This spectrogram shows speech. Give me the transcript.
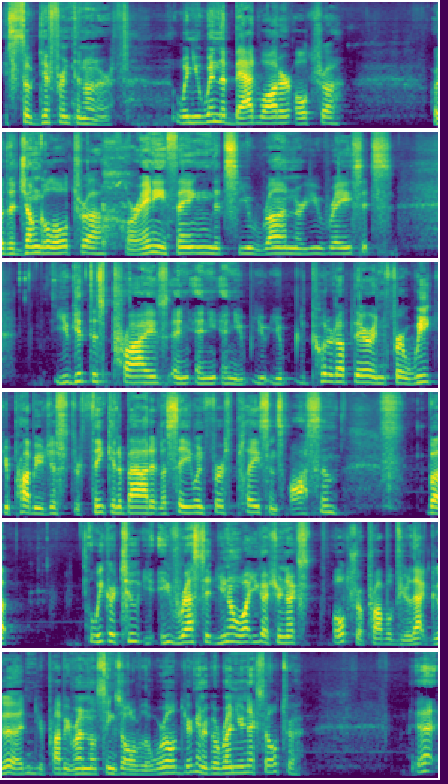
it's so different than on earth. When you win the Badwater Ultra or the Jungle Ultra or anything that's you run or you race, it's you get this prize and, and, you, and you, you, you put it up there, and for a week, you're probably just thinking about it. Let's say you win first place, and it's awesome. But a week or two, you've rested. You know what? You got your next ultra, probably, if you're that good. You're probably running those things all over the world. You're going to go run your next ultra. It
